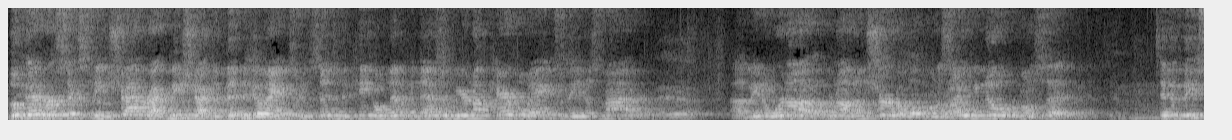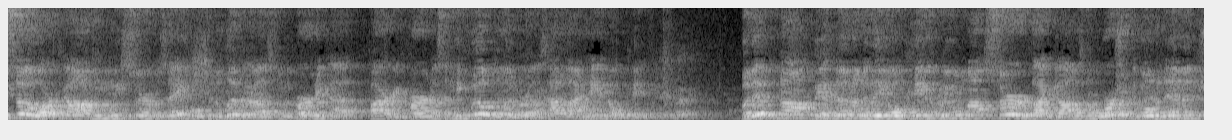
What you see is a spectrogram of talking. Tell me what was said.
Look there, verse 16. Shadrach, Meshach, and Abednego answered and said to the king, O Nebuchadnezzar, we are not careful to answer thee in this matter. Uh, meaning we're not, we're not unsure about what we're going to say, we know what we're going to say. If it be so, our God, whom we serve, is able to deliver us from the burning uh, fiery furnace, and he will deliver us out of thine hand, O king. But if not, be it known unto thee, O king, that we will not serve thy gods, nor worship the golden image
